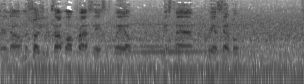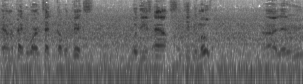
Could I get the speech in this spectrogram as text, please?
And uh, I'm gonna show you the drop-off process as well this time. Real simple. Having the paperwork, take a couple of pics with these apps and keep it moving. All right, read.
